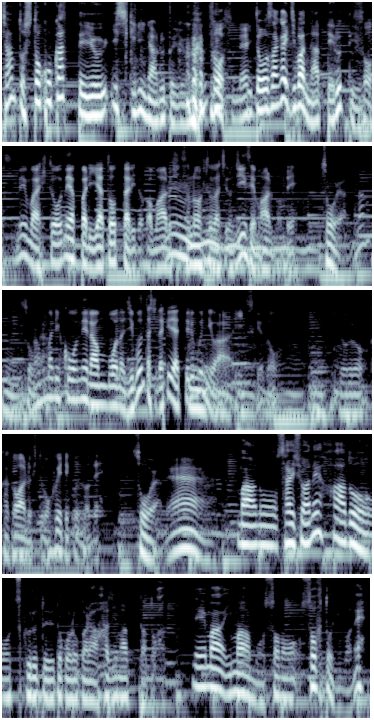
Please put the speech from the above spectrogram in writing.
ちゃんとしとこかっていう意識になるという。です伊藤さんが一番なってるっていう。そうですね。まあ人をねやっぱり雇ったりとかもあるし、その人たちの人生もあるので、そうやんな。うん。そうやあんまりこうね乱暴な自分たちだけでやってる分にはいいですけど、うん。ねいろいろ関わる人も増えてくるので、そうやね。まああの最初はねハードを作るというところから始まったと。でまあ今はもうそのソフトにもね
